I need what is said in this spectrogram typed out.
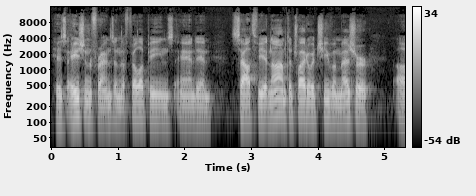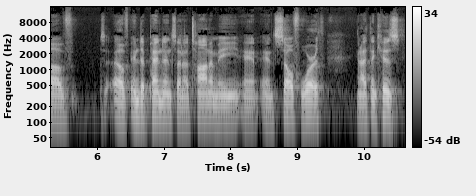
his Asian friends in the Philippines and in South Vietnam to try to achieve a measure of, of independence and autonomy and, and self worth. And I think his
